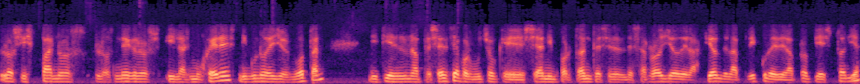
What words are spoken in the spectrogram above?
los hispanos, los negros y las mujeres, ninguno de ellos votan ni tienen una presencia, por mucho que sean importantes en el desarrollo de la acción de la película y de la propia historia,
